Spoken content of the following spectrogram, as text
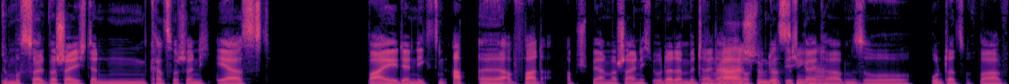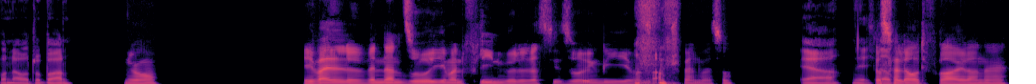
du musst halt wahrscheinlich dann kannst wahrscheinlich erst bei der nächsten Ab äh, Abfahrt absperren wahrscheinlich, oder? Damit halt Ja, alle noch stimmt, die ging, Möglichkeit ja. haben, so runterzufahren von der Autobahn. Ja. Nee, weil äh, wenn dann so jemand fliehen würde, dass die so irgendwie was absperren, weißt du? Ja, nee, ich Das ist halt auch die Frage dann, ne?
